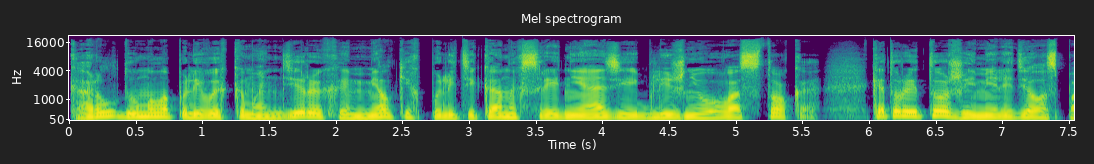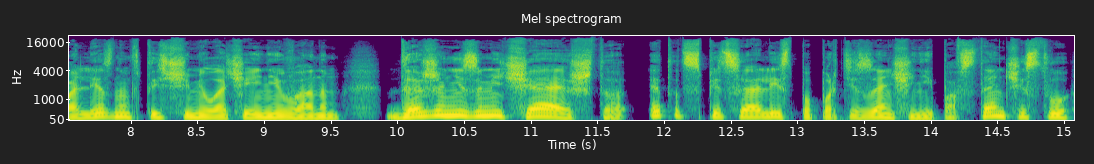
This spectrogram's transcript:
Карл думал о полевых командирах и мелких политиканах Средней Азии и Ближнего Востока, которые тоже имели дело с полезным в тысячи мелочей Неваном, даже не замечая, что этот специалист по партизанщине и повстанчеству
